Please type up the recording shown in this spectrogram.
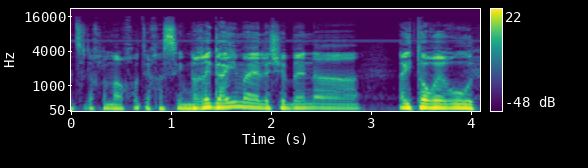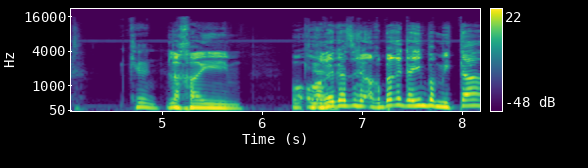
אצלך למערכות יחסים, לרגעים האלה שבין. ההתעוררות כן. לחיים. או, כן. או הרגע הזה, הרבה רגעים במיטה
